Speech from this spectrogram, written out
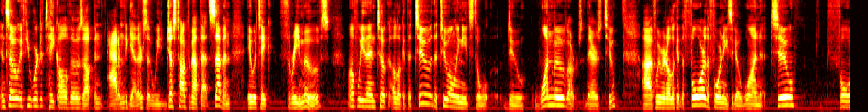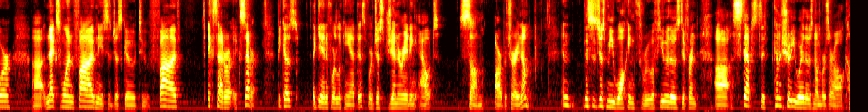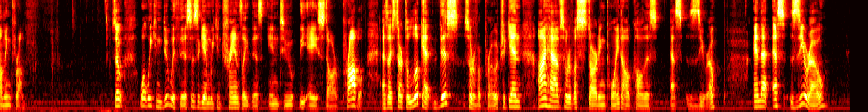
And so if you were to take all of those up and add them together, so we just talked about that 7, it would take 3 moves. Well, if we then took a look at the 2, the 2 only needs to do one move, or there's 2. Uh, if we were to look at the 4, the 4 needs to go 1, 2, 4. Uh, next one, 5, needs to just go to 5, etc., etc. Because, again, if we're looking at this, we're just generating out some arbitrary number. And this is just me walking through a few of those different uh, steps to kind of show you where those numbers are all coming from. So what we can do with this is, again, we can translate this into the A-star problem. As I start to look at this sort of approach, again, I have sort of a starting point. I'll call this S0. And that S0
